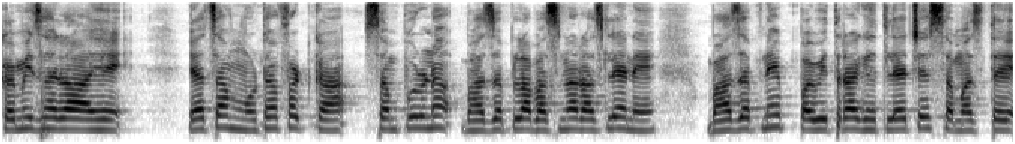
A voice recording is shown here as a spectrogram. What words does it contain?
कमी झालं आहे. याचा मोठा फटका संपूर्ण भाजपला बसणार असल्याने भाजपने पवित्रा घेतल्याचे समजते.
